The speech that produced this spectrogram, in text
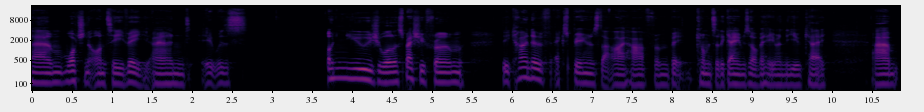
um, watching it on TV, and it was unusual, especially from the kind of experience that I have from coming to the games over here in the UK, um,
